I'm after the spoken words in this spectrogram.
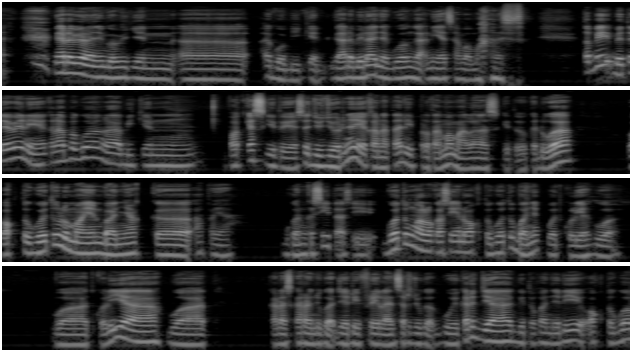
Nggak ada bedanya gue bikin uh, eh gue bikin. Nggak ada bedanya gue nggak niat sama males. Tapi btw nih ya kenapa gue nggak bikin podcast gitu ya? Sejujurnya ya karena tadi pertama malas gitu. Kedua waktu gue tuh lumayan banyak ke apa ya bukan ke sita sih. Gue tuh ngalokasiin waktu gue tuh banyak buat kuliah gue. Buat kuliah buat karena sekarang juga jadi freelancer juga gue kerja gitu kan. Jadi waktu gue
